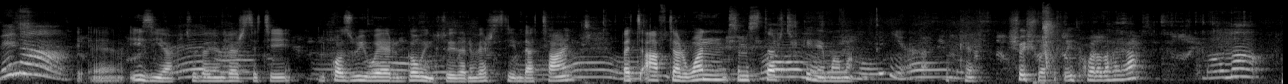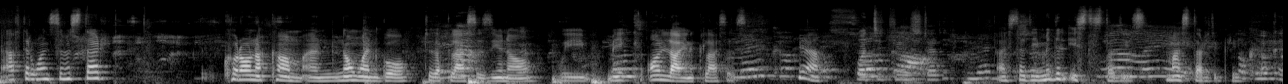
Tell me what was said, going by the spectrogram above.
uh, easier to the university because we were going to the university in that time. But after one semester, تركيها mama, Okay. شوي شوي تحط ورا ظهرها. ماما. After one semester, Corona come and no one go to the classes. You know, we make online classes. Yeah, What did you study? I study Middle East studies, master degree. Okay. okay.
